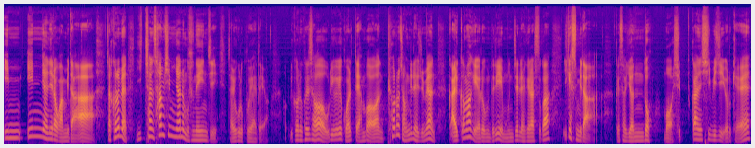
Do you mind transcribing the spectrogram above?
임인년이라고 합니다. 자, 그러면 2030년은 무슨 해인지 자, 이거를 구해야 돼요. 이거를 그래서 우리가 구할 때 한번 표로 정리를 해주면 깔끔하게 여러분들이 문제를 해결할 수가 있겠습니다. 그래서 연도 뭐 10간 12지 이렇게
